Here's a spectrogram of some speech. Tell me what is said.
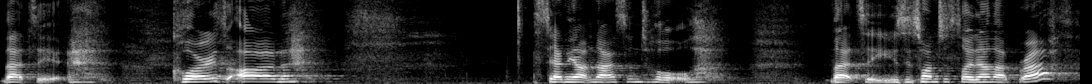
That's it. Is on. Standing up nice and tall. That's it. Use this one to slow down that breath.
